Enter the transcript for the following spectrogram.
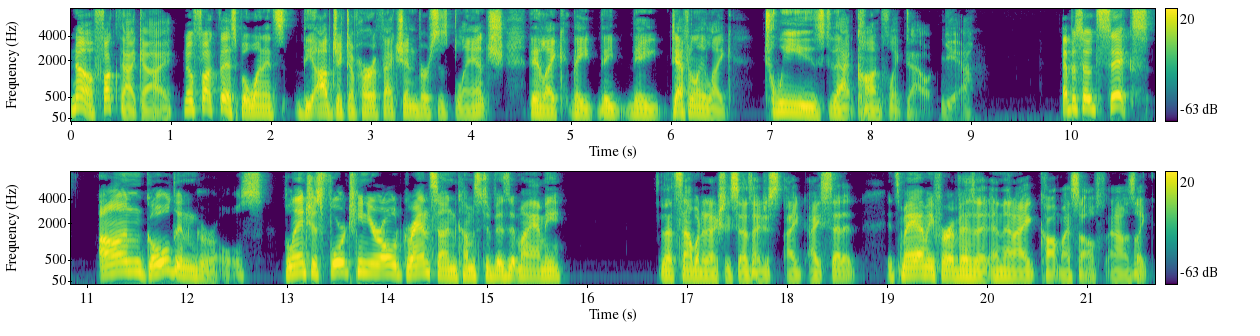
No, fuck that guy. No, fuck this. But when it's the object of her affection versus Blanche, they like, they, they, they definitely like tweezed that conflict out. Yeah. Episode six on Golden Girls. Blanche's 14 year old grandson comes to visit Miami. That's not what it actually says. I just, I, I said it. It's Miami for a visit. And then I caught myself and I was like,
